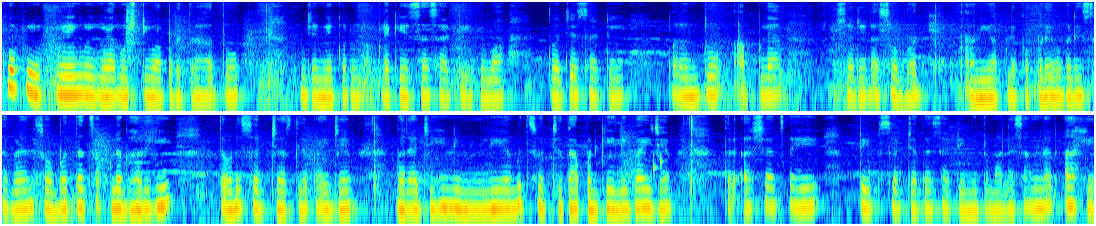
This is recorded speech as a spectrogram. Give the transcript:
खूप वेगवेगळ्या गोष्टी वापरत राहतो जेणेकरून आपल्या केसासाठी किंवा त्वचेसाठी परंतु आपल्या शरीरासोबत आणि आपले कपडे वगैरे सगळ्यांसोबतच आपलं घरही तेवढं स्वच्छ असले पाहिजे. घराचीही निम नियमित स्वच्छता आपण केली पाहिजे. तर अशाच काही टिप्स स्वच्छतेसाठी मी तुम्हाला सांगणार आहे.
